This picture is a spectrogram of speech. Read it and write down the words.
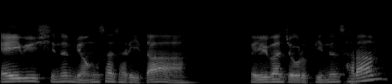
A, B, C는 명사 자리이다. 일반적으로 B는 사람,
